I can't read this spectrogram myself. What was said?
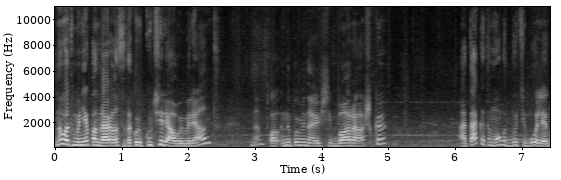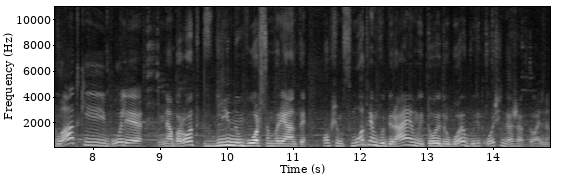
Ну вот мне понравился такой кучерявый вариант, да, напоминающий барашка. А так это могут быть и более гладкие, и более, наоборот, с длинным ворсом варианты. В общем, смотрим, выбираем, и то, и другое будет очень даже актуально.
